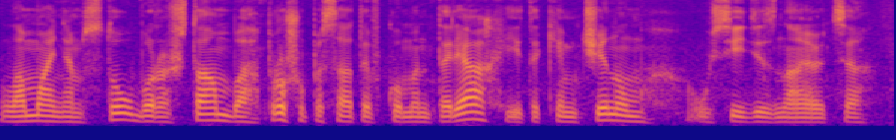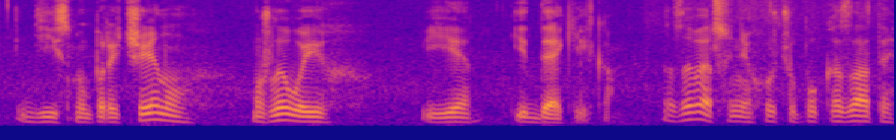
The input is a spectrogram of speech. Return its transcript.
ламанням стовбура, штамба. Прошу писати в коментарях, і таким чином усі дізнаються дійсну причину. Можливо, їх є і декілька. На завершення хочу показати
